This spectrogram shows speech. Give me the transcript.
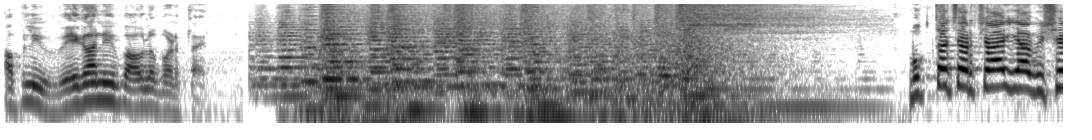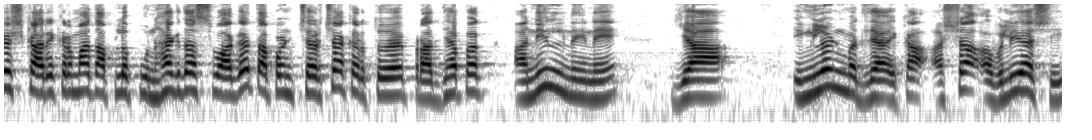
आपली वेगाने पावलं पडत आहेत मुक्त चर्चा या विशेष कार्यक्रमात आपलं पुन्हा एकदा स्वागत. आपण चर्चा करतोय प्राध्यापक अनिल नेने या इंग्लंडमधल्या एका अशा अवलियाशी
